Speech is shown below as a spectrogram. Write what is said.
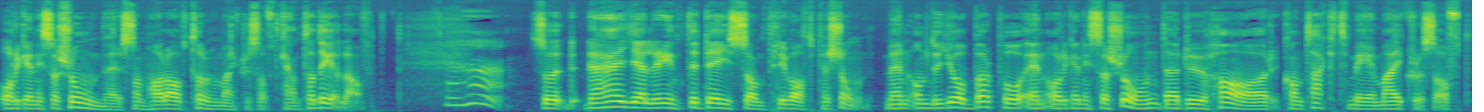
organisationer som har avtal med Microsoft kan ta del av. Aha. Så det här gäller inte dig som privatperson, men om du jobbar på en organisation där du har kontakt med Microsoft,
